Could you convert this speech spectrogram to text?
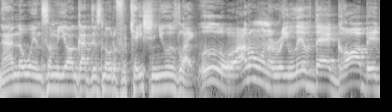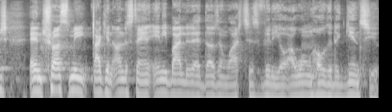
Now I know when some of y'all got this notification, you was like, "Ooh, I don't want to relive that garbage." And trust me, I can understand anybody that doesn't watch this video. I won't hold it against you.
